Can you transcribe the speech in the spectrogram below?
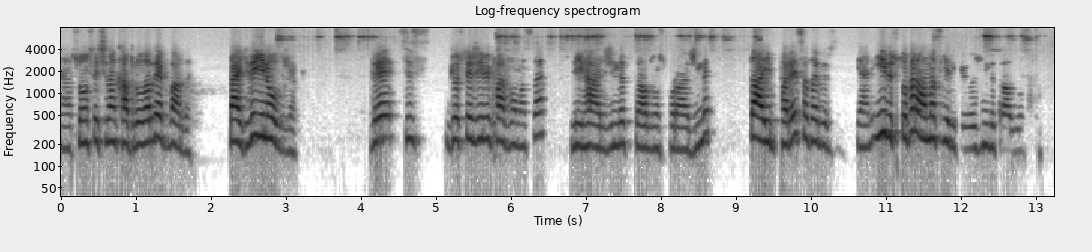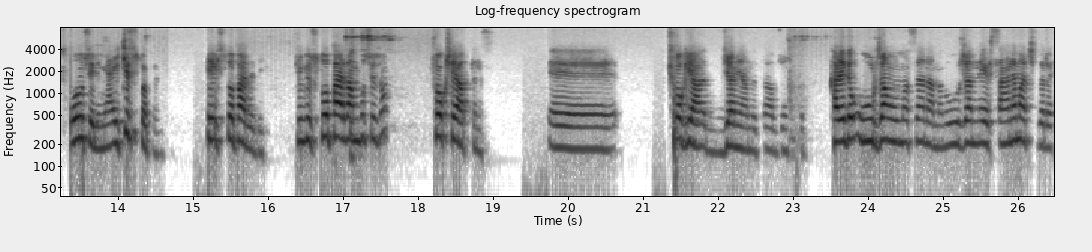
Yani son seçilen kadrolarda hep vardı. Belki de yine olacak. Ve siz göstereceği bir performansla lig haricinde, Trabzonspor haricinde daha iyi bir paraya satabilirsiniz. Yani iyi bir stoper alması gerekiyor özünde Trabzonspor. Onu söyleyeyim yani iki stoper. Tek stoper de değil. Çünkü stoperden bu sezon çok şey yaptınız. Ee, çok ya can yandı Trabzonspor. Kalede Uğurcan olmasına rağmen, Uğurcan'ın efsane maçları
